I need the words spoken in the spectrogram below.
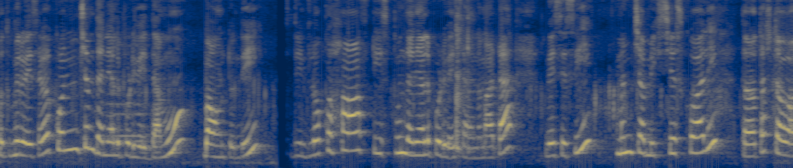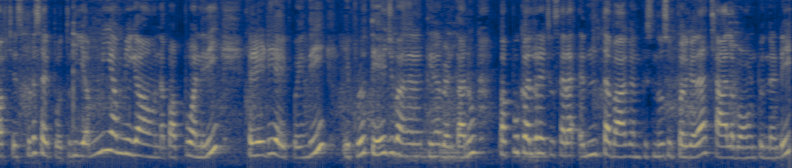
కొత్తిమీర వేసాక కొంచెం ధనియాల పొడి వేద్దాము. బాగుంటుంది. దీంట్లో ఒక హాఫ్ టీ స్పూన్ ధనియాల పొడి వేసాను అనమాట వేసేసి మంచిగా మిక్స్ చేసుకోవాలి. తర్వాత స్టవ్ ఆఫ్ చేసుకుంటే సరిపోతుంది. యమ్మీ యమ్మీగా ఉన్న పప్పు అనేది రెడీ అయిపోయింది. ఇప్పుడు తేజ్ బాగా తినబెడతాను పప్పు కలరే చూసారా? ఎంత బాగా అనిపిస్తుందో సూపర్ కదా. చాలా బాగుంటుందండి.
